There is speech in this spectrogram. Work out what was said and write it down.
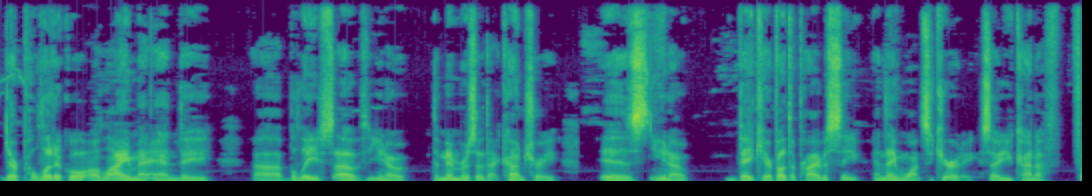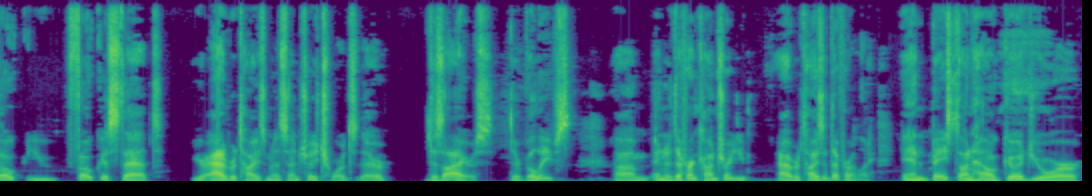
their political alignment and the uh, beliefs of you know the members of that country is you know they care about the privacy and they want security. So you kind of folk you focus that your advertisement essentially towards their desires their beliefs. Um, in a different country you advertise it differently. And based on how good your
